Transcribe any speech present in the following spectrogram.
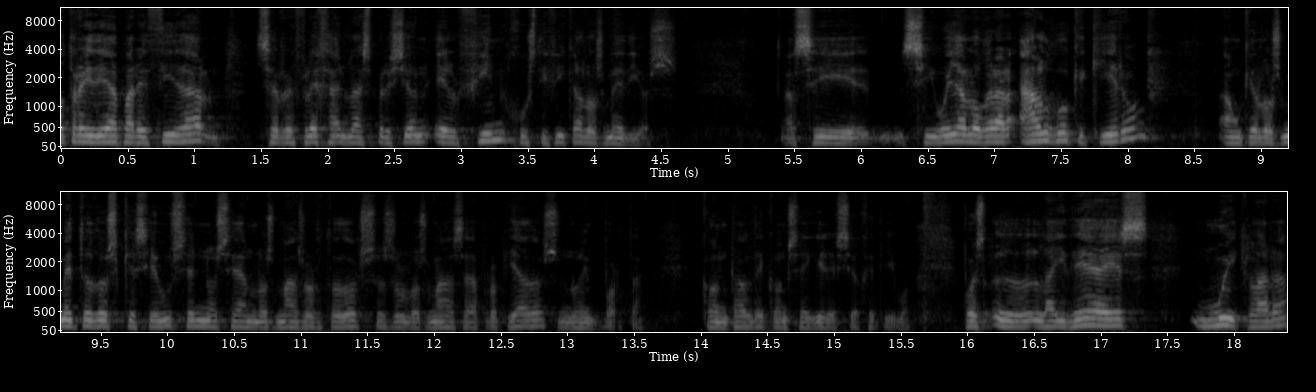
otra idea parecida se refleja en la expresión el fin justifica los medios. Así, si voy a lograr algo que quiero, aunque los métodos que se usen no sean los más ortodoxos o los más apropiados, no importa, con tal de conseguir ese objetivo. Pues la idea es muy clara.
